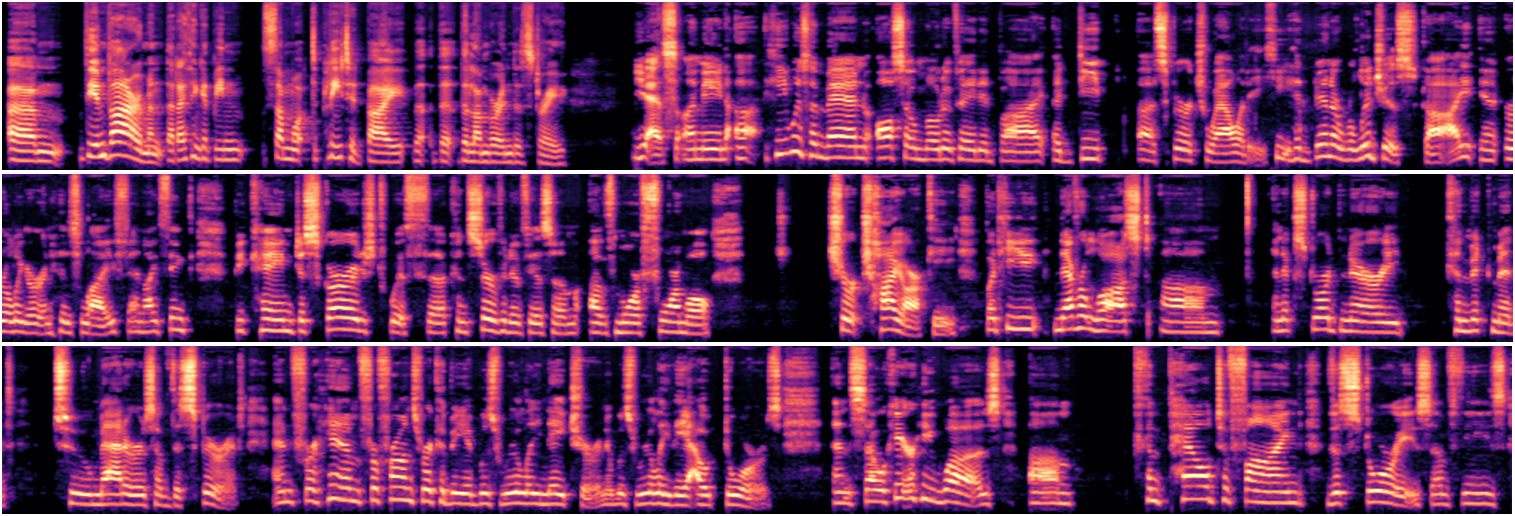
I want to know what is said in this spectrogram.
um, the environment that I think had been somewhat depleted by the, the, the lumber industry? Yes, I mean, uh, he was a man also motivated by a deep uh, spirituality. He had been a religious guy in, earlier in his life, and I think became discouraged with uh, conservatism of more formal church hierarchy. But he never lost um, an extraordinary commitment to matters of the spirit. And for him, for Franz Rickaby, it was really nature and it was really the outdoors. And so here he was, um, compelled to find the stories of these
